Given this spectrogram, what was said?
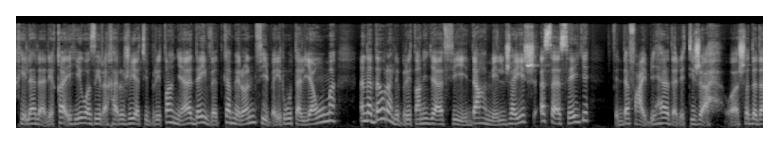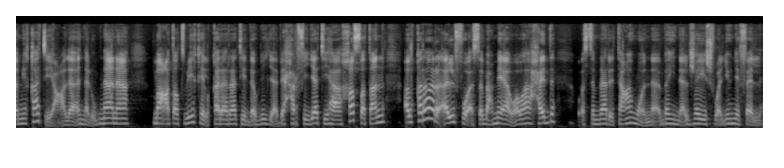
خلال لقائه وزير خارجية بريطانيا ديفيد كاميرون في بيروت اليوم أن الدور البريطاني في دعم الجيش أساسي في الدفع بهذا الاتجاه وشدد ميقاتي على أن لبنان مع تطبيق القرارات الدولية بحرفيتها خاصة القرار 1701 واستمرار التعاون بين الجيش واليونيفيل.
